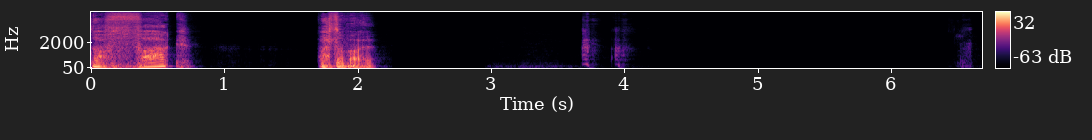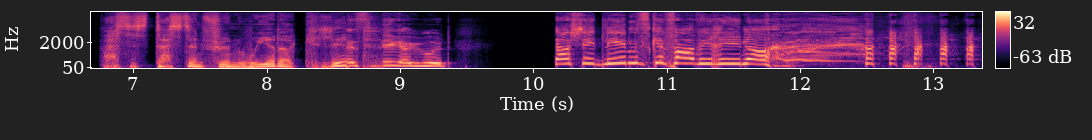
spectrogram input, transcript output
The fuck? Warte mal. Was ist das denn für ein weirder Clip? Das ist mega gut. Da steht Lebensgefahr, Verena.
